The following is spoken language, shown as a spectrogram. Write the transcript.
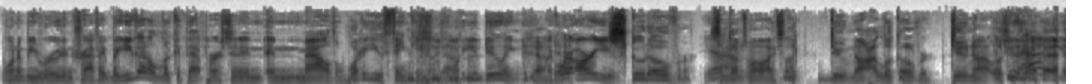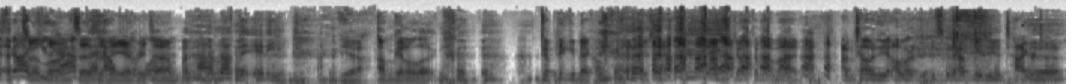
want to be rude in traffic, but you got to look at that person and, and mouth, "What are you thinking? Like, what are you doing? Yeah. Like, where are you?" Scoot over. Yeah. Sometimes my wife's like, "Do not look over. Do not look But you over." have, you feel That's like what you Lauren have says to to me them every learn. time. I'm not the idiot. Yeah. I'm gonna look. to piggyback off that, I just had two things jump to my mind. I'm telling you, I'm gonna, it's going to happen to me the entire time.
